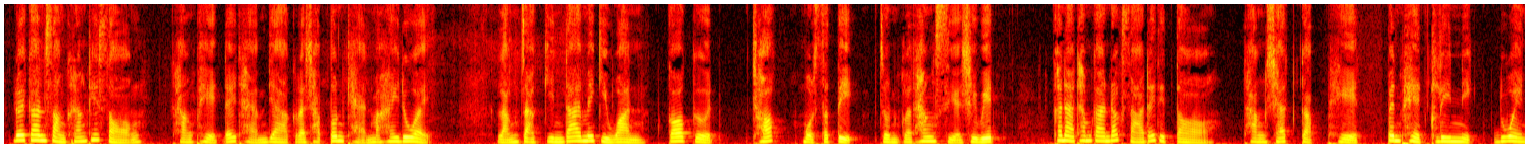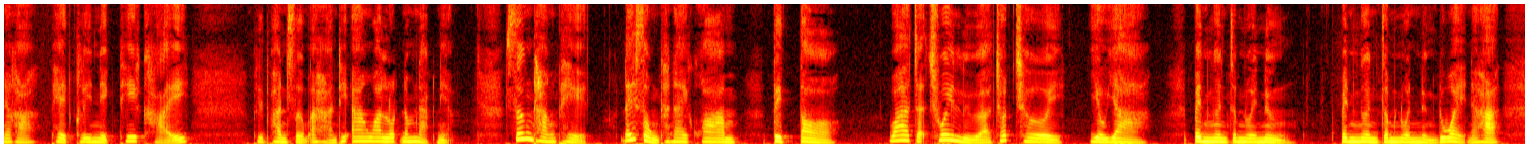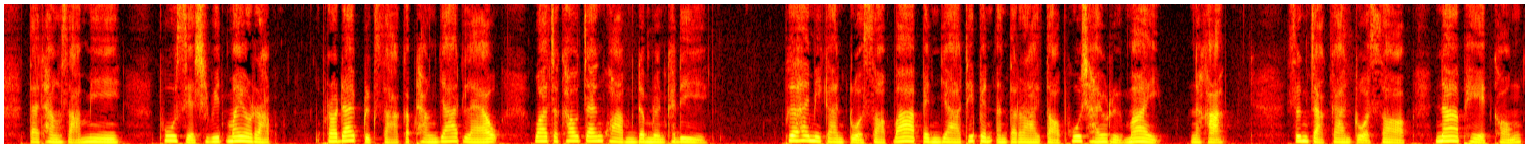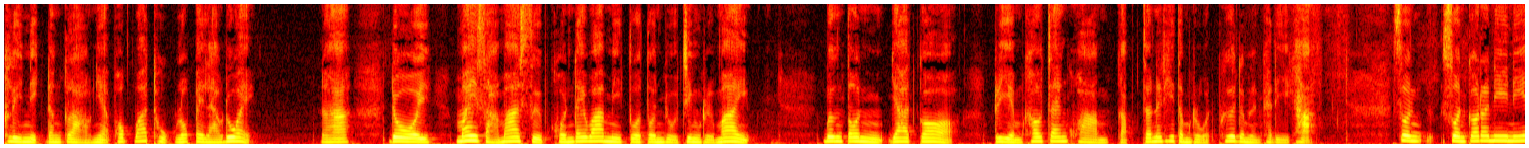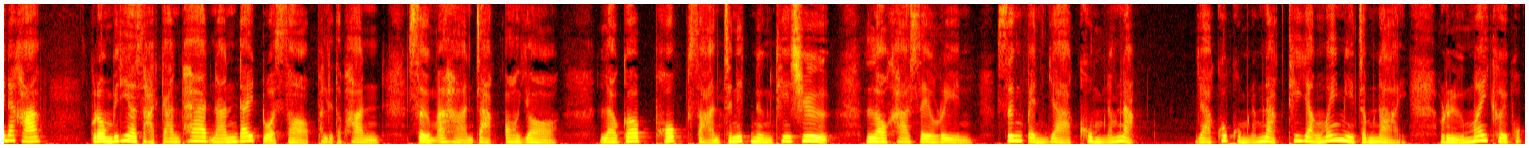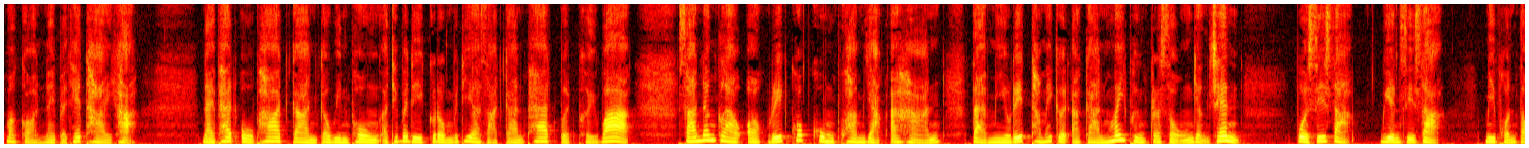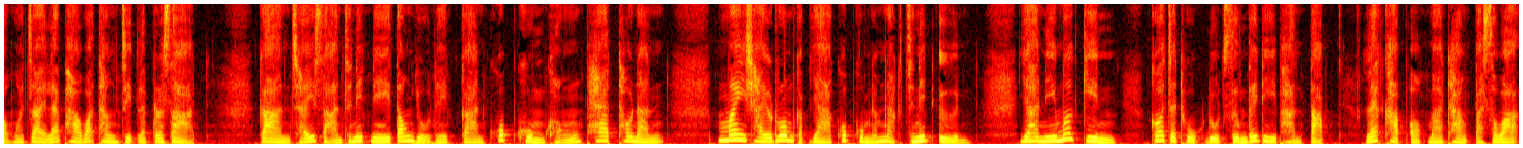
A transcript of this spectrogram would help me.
โดยการสั่งครั้งที่สองทางเพจได้แถมยากระชับต้นแขนมาให้ด้วย หลังจากกินได้ไม่กี่วัน ก็เกิดช็อกหมดสติจนกระทั่งเสียชีวิต ขณะทำการรักษาได้ติดต่อ ทางแชทกับเพจ เป็นเพจคลินิกด้วยนะคะ เพจคลินิกที่ขายผลิตภัณฑ์เสริมอาหารที่อ้างว่าลดน้ำหนักเนี่ย ซึ่งทางเพจได้ส่งทนายความติดต่อ ว่าจะช่วยเหลือชดเชย เยียวยา เป็นเงินจำนวนหนึ่ง เป็นเงินจำนวนหนึ่งด้วยนะคะ แต่ทางสามีผู้เสียชีวิตไม่รับ เพราะได้ปรึกษากับทางญาติแล้ว ว่าจะเข้าแจ้งความดำเนินคดี เพื่อให้มีการตรวจสอบว่าเป็นยาที่เป็นอันตรายต่อผู้ใช้หรือไม่นะคะซึ่งจากการตรวจสอบหน้าเพจของคลินิกดังกล่าวเนี่ยพบว่าถูกลบไปแล้วด้วยนะคะโดยไม่สามารถสืบค้นได้ว่ามีตัวตนอยู่จริงหรือไม่ เบื้องต้นญาติก็ เตรียมเข้าแจ้งความกับเจ้าหน้าที่ตำรวจเพื่อดำเนินคดีค่ะ ส่วนส่วนกรณีนี้นะคะ กรมวิทยาศาสตร์การแพทย์นั้นได้ตรวจสอบผลิตภัณฑ์ เสริมอาหารจากออยแล้วก็พบสารชนิดหนึ่งที่ชื่อลอคาเซรีน ซึ่งเป็นยาคุมน้ำหนัก ยาควบคุมน้ำหนักที่ยังไม่มีจำหน่าย หรือไม่เคยพบมาก่อนในประเทศไทยค่ะ นายแพทย์โอภาสการกวินพงศ์อธิบดีกรมวิทยาศาสตร์การแพทย์เปิดเผยว่า สารดังกล่าวออกฤทธิ์ควบคุมความอยากอาหาร แต่มีฤทธิ์ทำให้เกิดอาการไม่พึงประสงค์ อย่างเช่น ปวดศีรษะ เวียนศีรษะ มีผลต่อหัวใจและภาวะทางจิตและประสาทการใช้สารชนิดนี้ต้องอยู่ในการควบคุมของแพทย์เท่านั้น ไม่ใช้ร่วมกับยาควบคุมน้ำหนักชนิดอื่น ยานี้เมื่อกินก็จะถูกดูดซึมได้ดีผ่านตับ และขับออกมาทางปัสสาวะ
